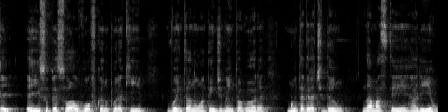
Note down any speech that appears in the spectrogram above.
É isso, pessoal. Vou ficando por aqui. Vou entrar num atendimento agora. Muita gratidão. Namastê, Harion.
